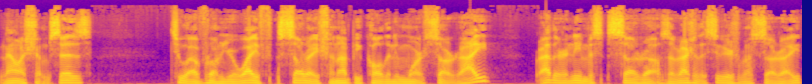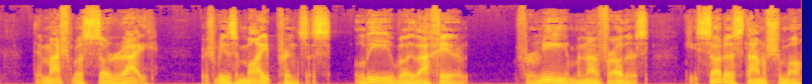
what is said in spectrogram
Now Hashem says to Avram, "Your wife Sarai shall not be called anymore Sarai, rather her name is Sarah." Zavrash the sikra shma Sarai, the mashma Sarai, which means my princess. Li for me, but not for others. Kisada stam shema.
